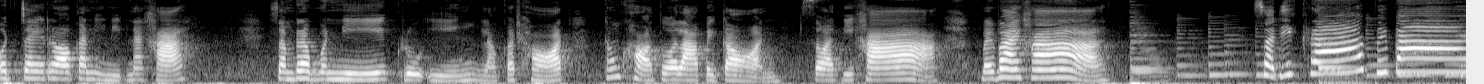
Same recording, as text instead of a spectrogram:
อดใจรอกันอีกนิดนะคะสำหรับวันนี้ครูอิงแล้วก็ทอดต้องขอตัวลาไปก่อน สวัสดีค่ะ บ๊ายบายค่ะ สวัสดีครับ บ๊ายบาย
